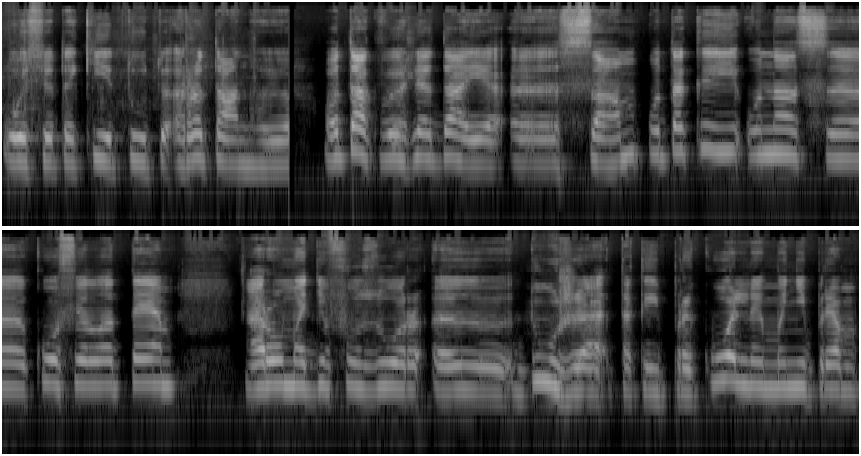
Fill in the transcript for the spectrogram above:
Ось отакі тут ротангою. Отак виглядає е, сам отакий у нас е, кофе лате. Аромадіфузор е, дуже такий прикольний. Мені прям е,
